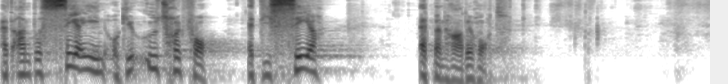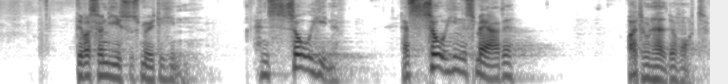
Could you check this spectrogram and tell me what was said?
at andre ser en og giver udtryk for, at de ser, at man har det hårdt. Det var sådan, Jesus mødte hende. Han så hende. Han så hendes smerte, og at hun havde det hårdt.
